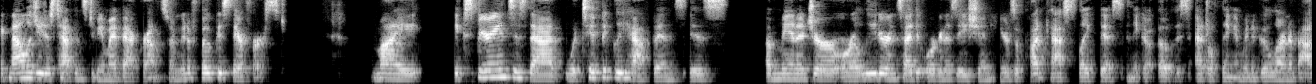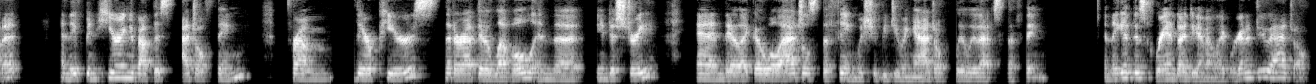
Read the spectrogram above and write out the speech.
Technology just happens to be my background. So I'm going to focus there first. My experience is that what typically happens is a manager or a leader inside the organization hears a podcast like this and they go, oh, this agile thing, I'm going to go learn about it. and they've been hearing about this agile thing from their peers that are at their level in the industry and they're like oh well agile's the thing we should be doing agile clearly that's the thing and they get this grand idea and they're like we're going to do agile.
